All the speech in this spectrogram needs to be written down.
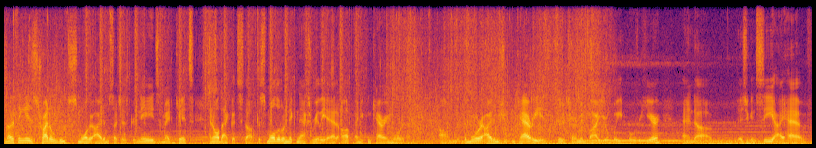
Another thing is try to loot smaller items such as grenades, med kits, and all that good stuff. The small little knickknacks really add up and you can carry more of them. Um, the more items you can carry is determined by your weight over here. And uh, as you can see, I have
